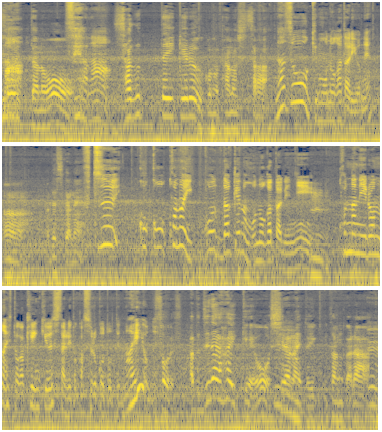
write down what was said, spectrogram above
まあそういったのをせやな。探っていけるこの楽しさ、謎多き物語よね。うん、ですかね。普通こここの1個だけの物語に、うん。こんなにいろんな人が研究したりとかすることってないよね。そうです。あと時代背景を知らないといかんから、うん。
